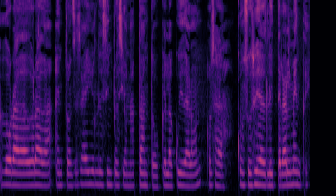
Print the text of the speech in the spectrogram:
dorada, dorada. Entonces a ellos les impresiona tanto que la cuidaron, o sea, con sus vidas literalmente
